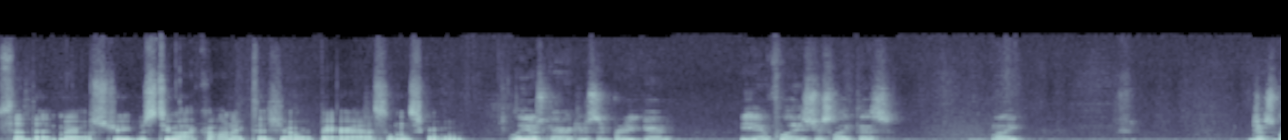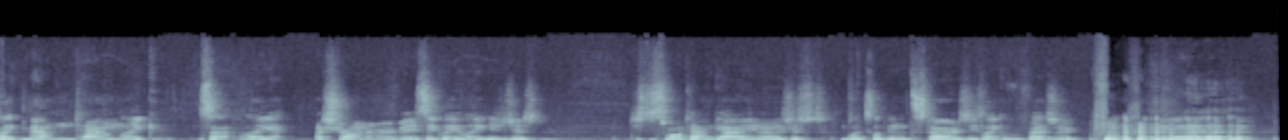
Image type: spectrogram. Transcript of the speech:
Said that Meryl Streep was too iconic to show her bare ass on the screen. Leo's characters are pretty good. He plays just like this, like, just like mountain town, like, so, like astronomer, basically. Like he's just, just a small town guy, you know. Just looks looking at the stars. He's like a professor.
